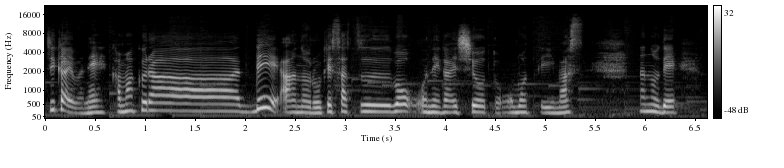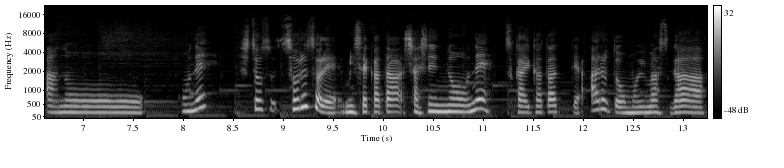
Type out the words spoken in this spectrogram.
次回はね、鎌倉であのロケ撮をお願いしようと思っています。なので、あのー、こうね、人それぞれ見せ方、写真のね、使い方ってあると思いますが、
